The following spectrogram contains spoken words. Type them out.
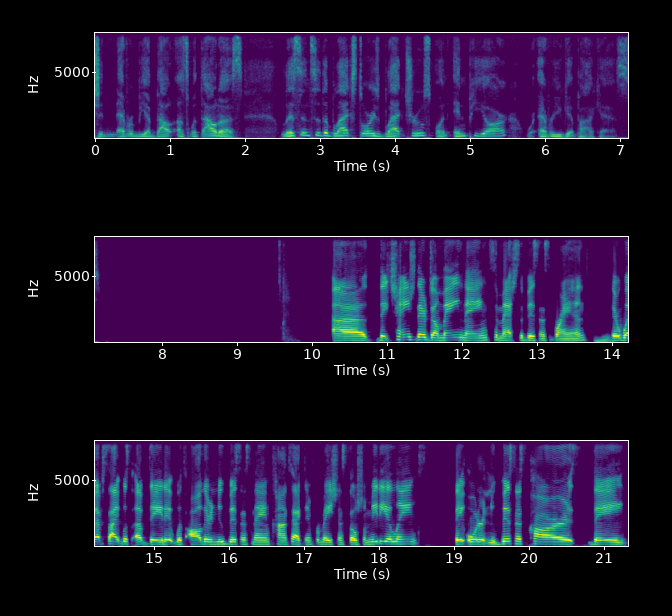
should never be about us without us. Listen to the Black Stories, Black Truths on NPR, wherever you get podcasts. Uh, they changed their domain name to match the business brand. Mhm. Their website was updated with all their new business name, contact information, social media links. They ordered new business cards. They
